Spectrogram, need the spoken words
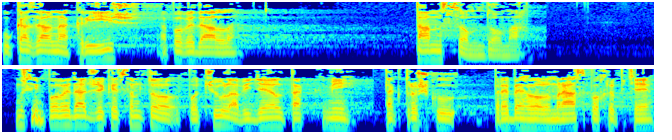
ukázal na kríž a povedal, tam som doma. Musím povedať, že keď som to počul a videl, tak mi tak trošku prebehol mráz po chrbte.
